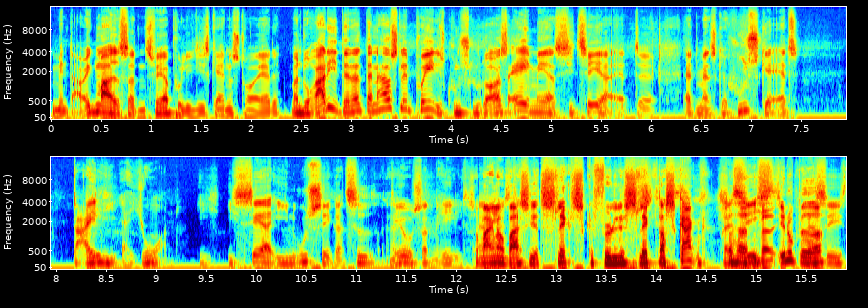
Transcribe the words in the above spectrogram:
men der er jo ikke meget sådan sværpolitisk anstrøg af det. Men du er ret i, den er, den er også lidt poetisk. Hun slutter også af med at citere, at, øh, at man skal huske, at dejlig er jorden især i en usikker tid. Det er jo sådan helt... Så mangler man bare at sige, at slægt skal følge slægters gang. Så præcis, havde den været endnu bedre. Præcis.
